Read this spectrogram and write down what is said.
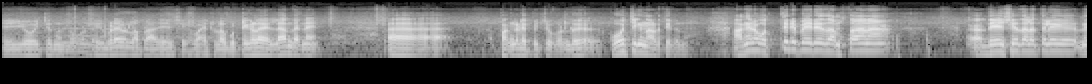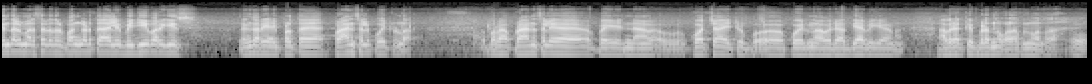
യോജിച്ച് നിന്നുകൊണ്ട് ഇവിടെയുള്ള പ്രാദേശികമായിട്ടുള്ള കുട്ടികളെ എല്ലാം തന്നെ പങ്കെടുപ്പിച്ചുകൊണ്ട് കോച്ചിങ് നടത്തിയിരുന്നു. അങ്ങനെ ഒത്തിരി പേര് സംസ്ഥാന ദേശീയ തലത്തിൽ നീന്തൽ മത്സരത്തിൽ പങ്കെടുത്ത അതിൽ ബിജി വർഗീസ് നിങ്ങൾക്കറിയാം ഇപ്പോഴത്തെ ഫ്രാൻസിൽ പോയിട്ടുള്ള ഫ്രാ- ഫ്രാൻസിൽ പിന്നെ കോച്ചായിട്ട് പോയിരുന്ന ഒരു അധ്യാപികയാണ്. അവരൊക്കെ ഇവിടെ നിന്ന് വളർന്നു വന്നതാണ്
